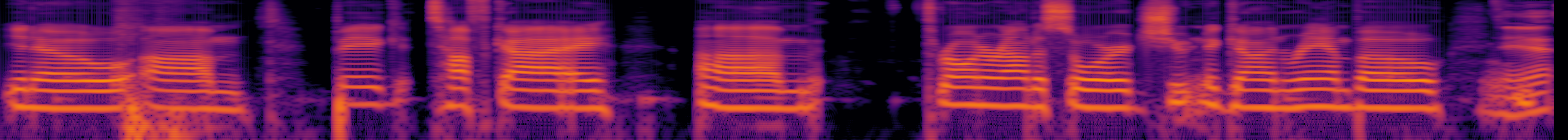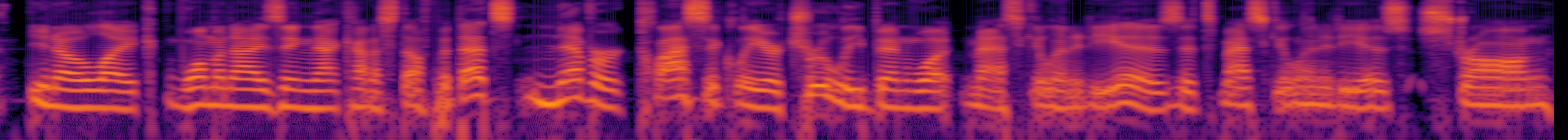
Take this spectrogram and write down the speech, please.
you know, um, big, tough guy, um, throwing around a sword, shooting a gun, Rambo, Yeah. you know, like womanizing that kind of stuff. But that's never classically or truly been what masculinity is. It's masculinity is strong,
